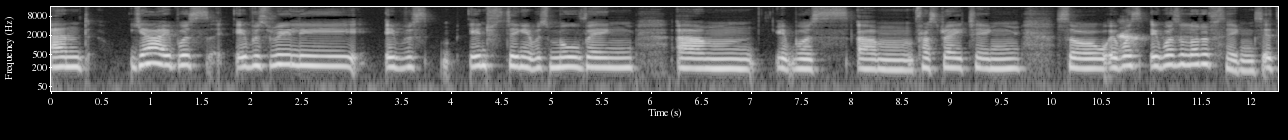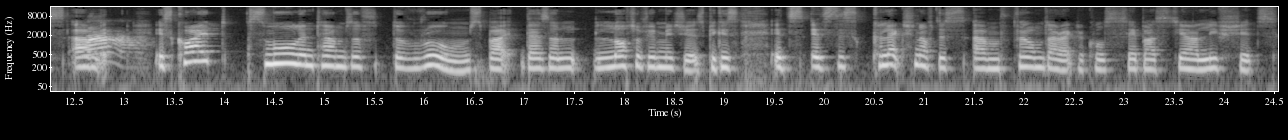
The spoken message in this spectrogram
and yeah, it was it was really it was interesting. It was moving. Um, it was um, frustrating. So it was it was a lot of things. It's um, Wow. it's quite small in terms of the rooms but there's a lot of images because it's it's this collection of this um, film director called Sebastian Lifshitz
